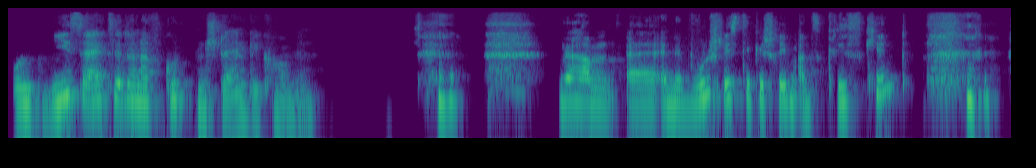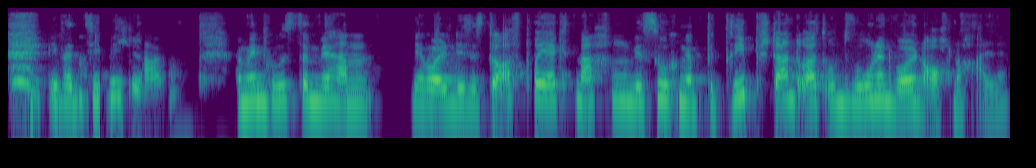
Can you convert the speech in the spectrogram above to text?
Und wie seid ihr dann auf Guttenstein gekommen? Wir haben äh, eine Wunschliste geschrieben ans Christkind. Die war ziemlich lang. Und wir haben gewusst haben, wir haben, wir wollen dieses Dorfprojekt machen, wir suchen einen Betriebsstandort und wohnen wollen auch noch alle.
